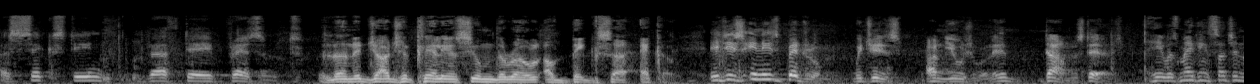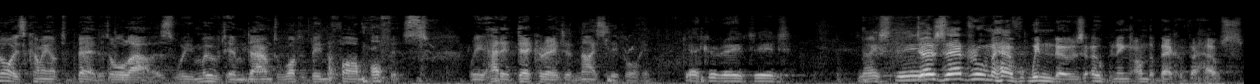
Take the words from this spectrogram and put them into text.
A 16th birthday present. The learned judge had clearly assumed the role of Big Sir Echo. It is in his bedroom, which is unusually downstairs. He was making such a noise coming up to bed at all hours, we moved him down to what had been the farm office. We had it decorated nicely for him. Decorated nicely. Does that room have windows opening on the back of the house?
